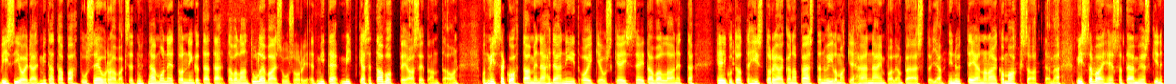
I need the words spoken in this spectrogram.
visioida, että mitä tapahtuu seuraavaksi. Että nyt nämä monet on niin tätä tavallaan tulevaisuusorja, että miten, mitkä se tavoitteen asetanta on. Mutta missä kohtaa me nähdään niitä oikeuskeissejä tavallaan, että hei kun te olette historia-aikana päästänyt ilmakehään näin paljon päästöjä, niin nyt teidän on aika maksaa tämä. Missä vaiheessa tämä myöskin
